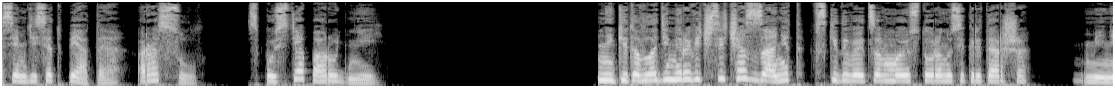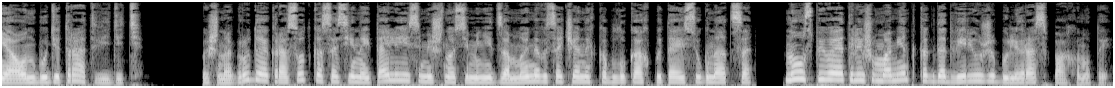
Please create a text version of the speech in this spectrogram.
75. Расул. Спустя пару дней. «Никита Владимирович сейчас занят», — вскидывается в мою сторону секретарша. «Меня он будет рад видеть». Пышногрудая красотка с осиной талией смешно семенит за мной на высоченных каблуках, пытаясь угнаться, но успевает лишь в момент, когда двери уже были распахнуты.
